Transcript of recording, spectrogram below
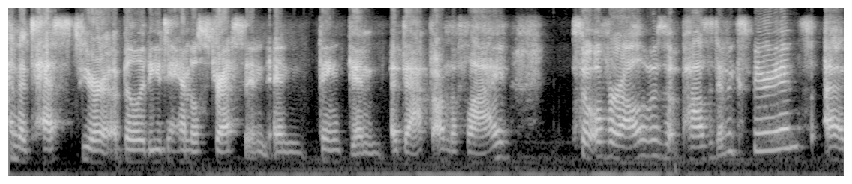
kind of tests your ability to handle stress and, and think and adapt on the fly. So overall, it was a positive experience. Uh,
